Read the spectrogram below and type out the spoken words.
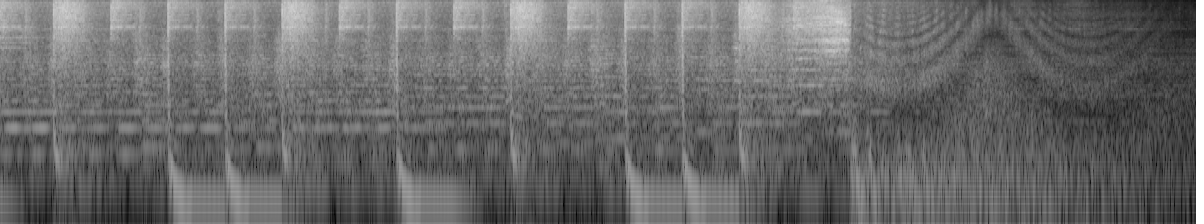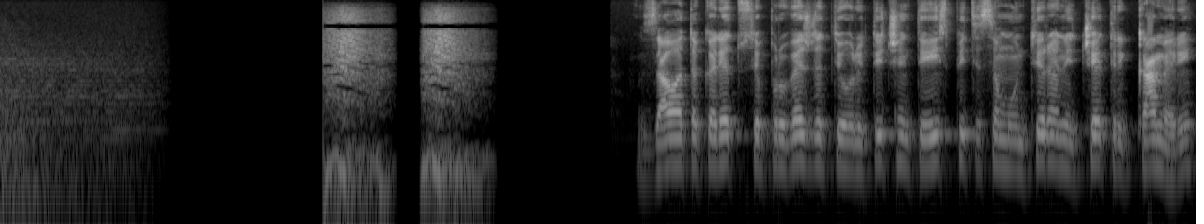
В залата, където се провеждат теоретичните изпити са монтирани 4 камери,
